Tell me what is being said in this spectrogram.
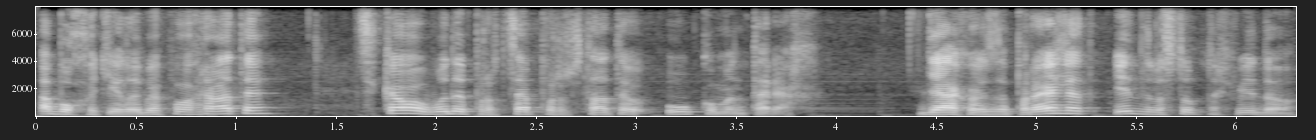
або хотіли би пограти. Цікаво буде про це прочитати у коментарях. Дякую за перегляд і до наступних відео.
